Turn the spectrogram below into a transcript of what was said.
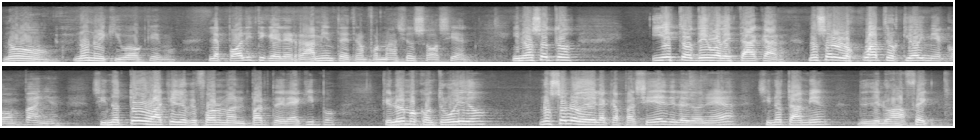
No, no nos equivoquemos. La política es la herramienta de transformación social. Y nosotros, y esto debo destacar, no solo los cuatro que hoy me acompañan, sino todos aquellos que forman parte del equipo, que lo hemos construido no solo desde la capacidad y de la idoneidad, sino también desde los afectos.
